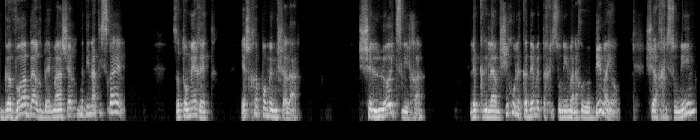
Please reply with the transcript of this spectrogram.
גבוה בהרבה מאשר מדינת ישראל. זאת אומרת, יש לך פה ממשלה שלא הצליחה להמשיך ולקדם את החיסונים, ואנחנו יודעים היום שהחיסונים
